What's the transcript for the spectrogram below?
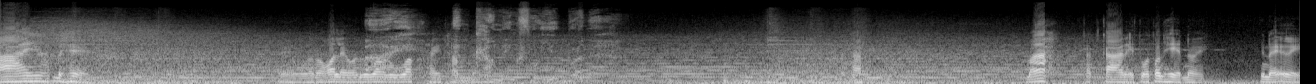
ตายครับแม่แหัวร้อนเลยว่ารู้ว่ารู้ว่าใครทำนะ มาจัดการไอตัวต้นเหตุหน่อยอยู่ไหนเอ่ย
